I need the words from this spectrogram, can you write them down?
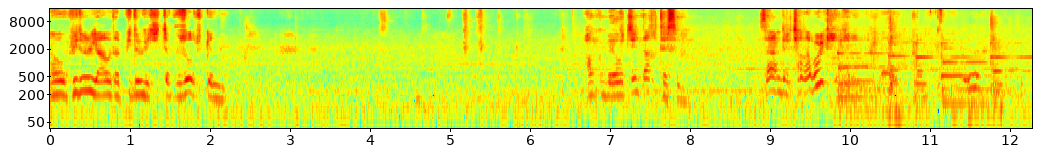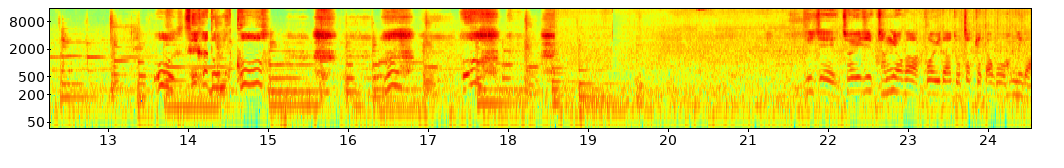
아우 비둘기 아우 나 비둘기 진짜 무서워 죽겠네 방금 매우 찐 따뜻했어요 사람들이 쳐다볼 정도로 오 새가 너무 커 아, 어. 이제 저희 집 장녀가 거의 다 도착했다고 합니다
